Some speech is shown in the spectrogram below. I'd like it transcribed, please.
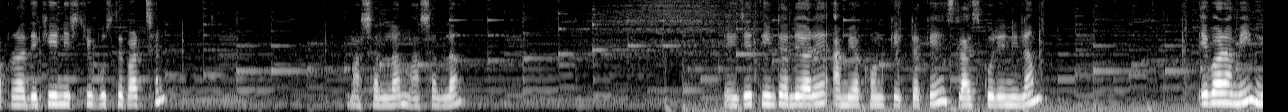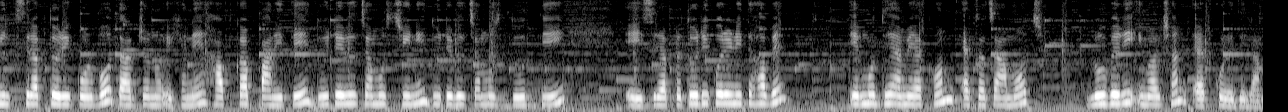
আপনারা দেখেই নিশ্চয়ই বুঝতে পারছেন। মাসাল্লাহ মাসাল্লাহ এই যে তিনটা লেয়ারে আমি এখন কেকটাকে স্লাইস করে নিলাম। এবার আমি মিল্ক সিরাপ তৈরি করব। তার জন্য এখানে হাফ কাপ পানিতে দুই টেবিল চামচ চিনি, দুই টেবিল চামচ দুধ দিয়ে এই সিরাপটা তৈরি করে নিতে হবে। এর মধ্যে আমি এখন একটা চামচ ব্লুবেরি ইমালশান অ্যাড করে দিলাম।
